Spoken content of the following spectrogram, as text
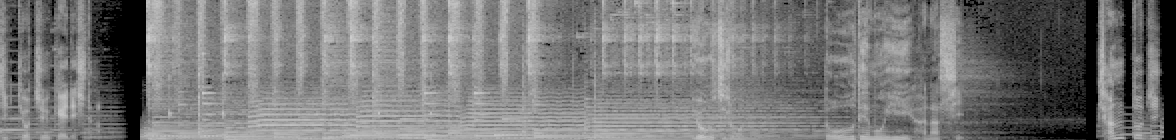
実況中継でした。洋次郎のどうでもいい話。ちゃんと実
